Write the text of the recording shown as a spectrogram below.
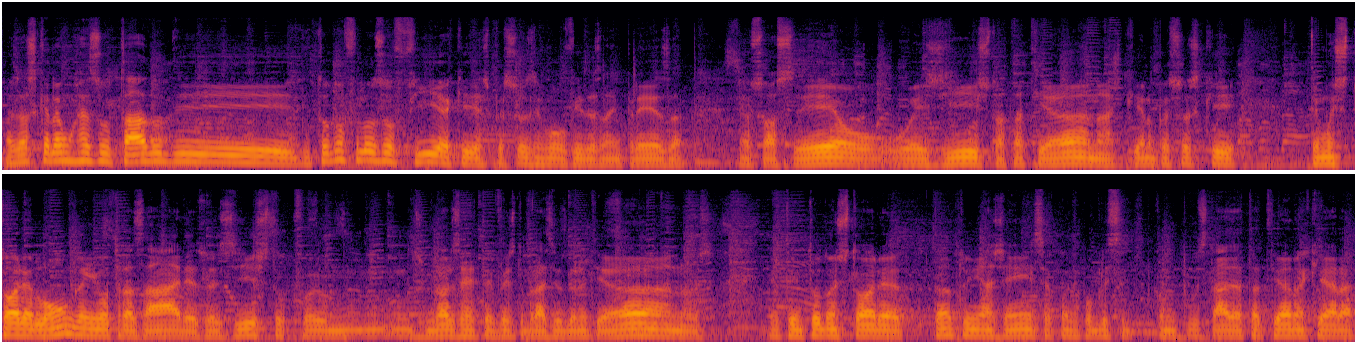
mas acho que ele é um resultado de, de toda uma filosofia que as pessoas envolvidas na empresa, eu sócio eu, o Egisto, a Tatiana, que eram pessoas que têm uma história longa em outras áreas. O Egisto foi um dos melhores RTVs do Brasil durante anos. Ele tem toda uma história, tanto em agência quanto em publicidade. A Tatiana, que era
